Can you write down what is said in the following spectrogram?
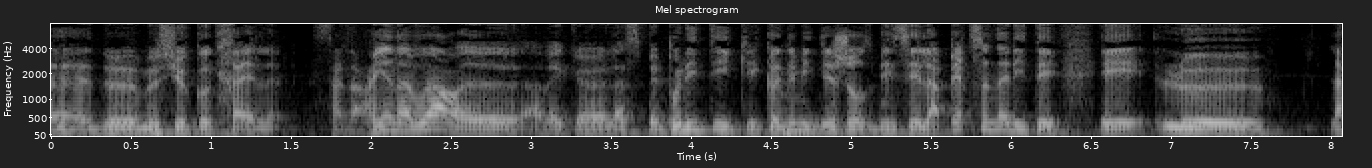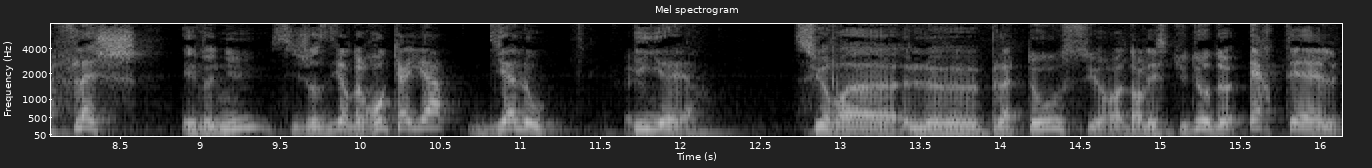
euh, de Monsieur Coquerel. Ça n'a rien à voir avec l'aspect politique, économique des choses, mais c'est la personnalité. Et le, la flèche est venue, si j'ose dire, de Rokaya Diallo hier sur euh, le plateau, sur, dans les studios de RTL.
